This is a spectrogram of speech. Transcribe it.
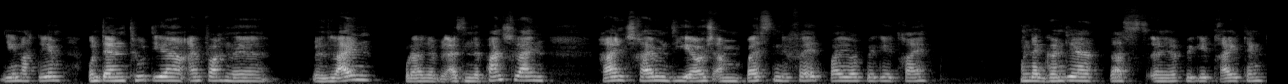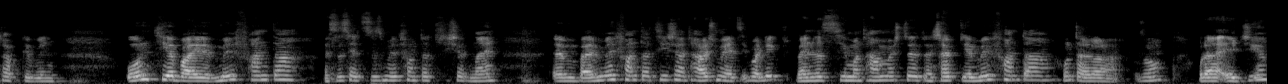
je nachdem. Und dann tut ihr einfach eine, eine Line oder eine, also eine Punchline reinschreiben, die euch am besten gefällt bei JPG 3 Und dann könnt ihr das äh, JPG 3 Tanktop gewinnen. Und hier bei Milf Hunter, es ist jetzt das Milf Hunter T-Shirt, nein, ähm, bei Milf Hunter T-Shirt habe ich mir jetzt überlegt, wenn das jemand haben möchte, dann schreibt ihr Milf Hunter runter oder so, oder LG.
